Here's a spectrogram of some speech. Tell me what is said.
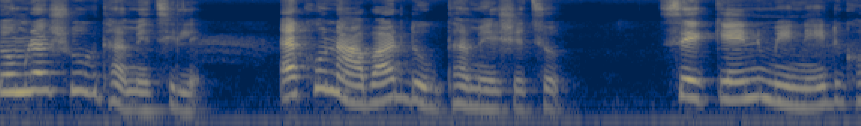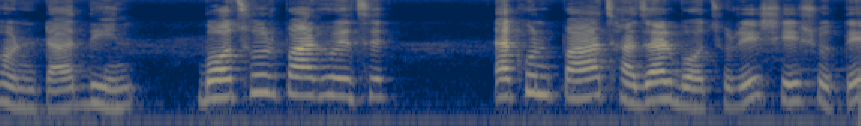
তোমরা সুখধামে ছিলে, এখন আবার দুঃখধামে এসেছ। সেকেন্ড মিনিট, ঘণ্টা, দিন, বছর পার হয়েছে। এখন পাঁচ হাজার বছরে শেষ হতে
